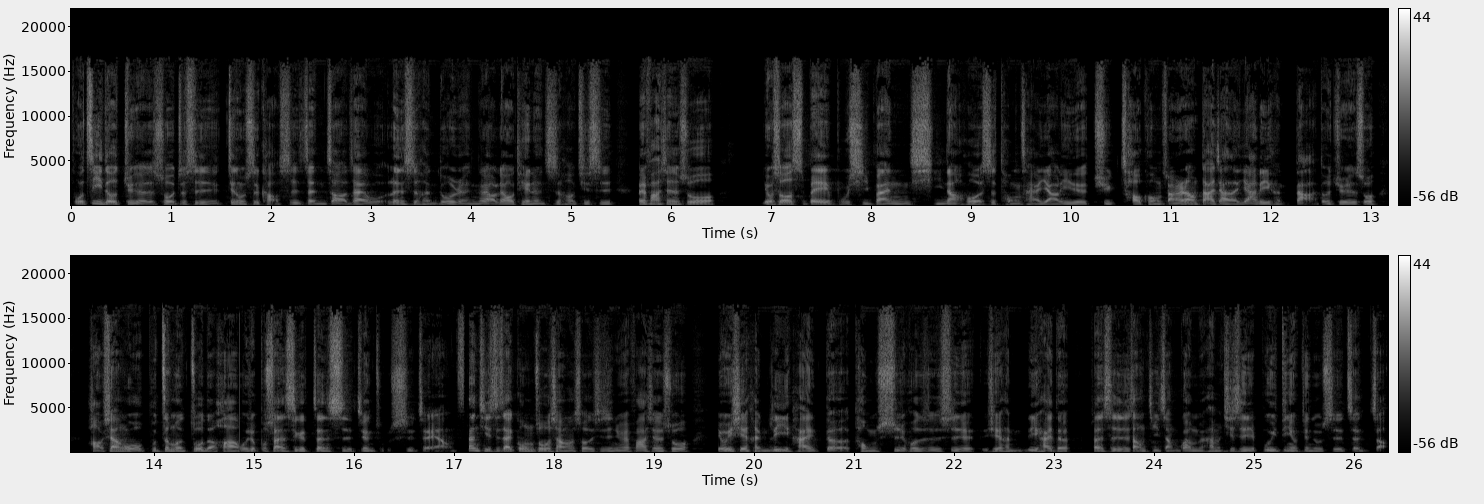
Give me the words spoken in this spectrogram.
我自己都觉得说，就是建筑师考试证照，在我认识很多人聊聊天了之后，其实会发现说，有时候是被补习班洗脑，或者是同侪压力的去操控，反而让大家的压力很大，都觉得说，好像我不这么做的话，我就不算是一个正式的建筑师这样子。但其实，在工作上的时候，其实你会发现说，有一些很厉害的同事，或者是一些很厉害的，算是上级长官们，他们其实也不一定有建筑师的证照。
